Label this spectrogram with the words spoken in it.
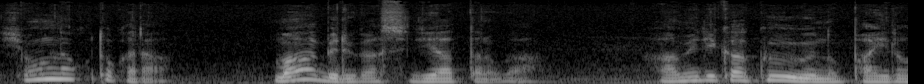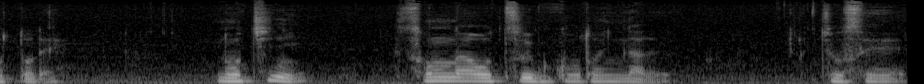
ひょんなことからマーベルが知り合ったのがアメリカ空軍のパイロットで後にそんなを継ぐことになる女性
